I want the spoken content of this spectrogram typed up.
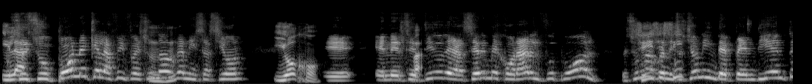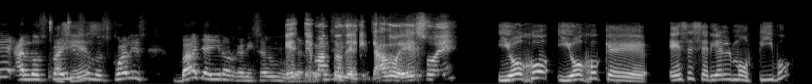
Y, la, Se supone que la FIFA es una organización y ojo, eh, en el sentido de hacer mejorar el fútbol. Es una Sí, sí, sí. organización independiente a los países es. en los cuales vaya a ir a organizar un Qué mundial. tema tan delicado eso, ¿eh? y ojo, y ojo que ese sería el motivo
